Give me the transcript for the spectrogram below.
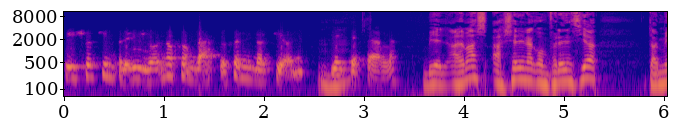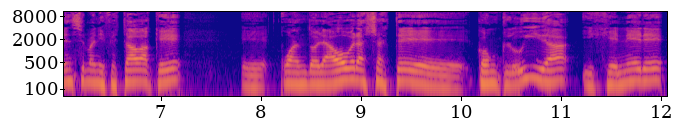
que yo siempre digo, no son gastos, son inversiones, y hay que hacerlas. Bien, además, ayer en la conferencia también se manifestaba que eh, cuando la obra ya esté concluida y genere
